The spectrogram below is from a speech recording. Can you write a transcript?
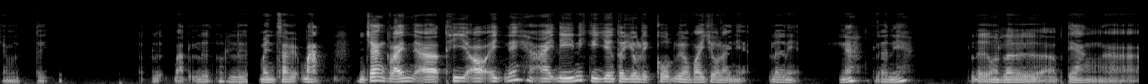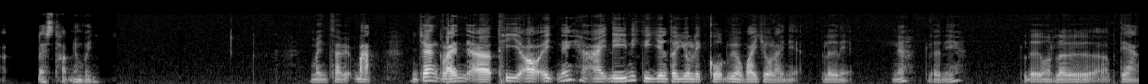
ចាំបន្តិចលឿនបាត់លឿននោះលឿនមិនស្អាតវាបាត់អញ្ចឹងកន្លែង TRX នេះ ID នេះគឺយើងទៅយកលេខកូដវាមកវាយចូលហើយនេះលើនេះណាលើនេះលើមកលើផ្ទាំង desktop ខ្ញុំវិញមិនស្អាតវាបាត់អញ្ចឹងកន្លែង TRX នេះ ID នេះគឺយើងទៅយកលេខកូដវាមកវាយចូលហើយនេះលើនេះណាលើនេះលើមកលើផ្ទាំង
